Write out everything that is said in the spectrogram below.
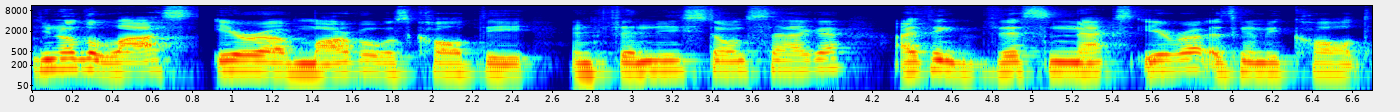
You know, the last era of Marvel was called the Infinity Stone Saga. I think this next era is going to be called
